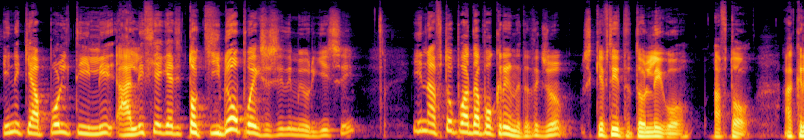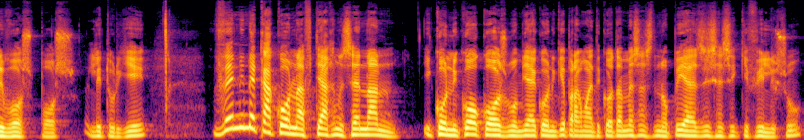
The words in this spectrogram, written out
είναι και απόλυτη αλήθεια γιατί το κοινό που έχεις εσύ δημιουργήσει είναι αυτό που ανταποκρίνεται. Δεν ξέρω, σκεφτείτε το λίγο αυτό ακριβώς πώς λειτουργεί. Δεν είναι κακό να φτιάχνεις έναν εικονικό κόσμο, μια εικονική πραγματικότητα μέσα στην οποία ζεις εσύ και οι φίλοι σου.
